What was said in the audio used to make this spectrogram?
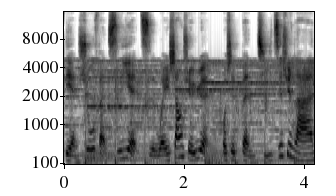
点书粉丝页紫薇商学院或是本集资讯栏。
